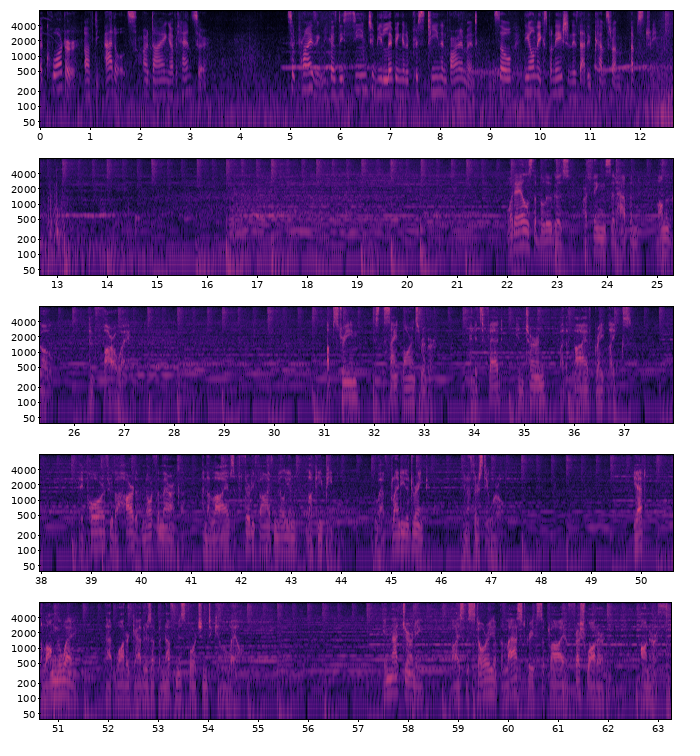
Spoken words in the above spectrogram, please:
a quarter of the adults are dying of cancer. Surprising because they seem to be living in a pristine environment. So the only explanation is that it comes from upstream. What ails the belugas are things that happened long ago and far away. Upstream is the St. Lawrence River, and it's fed, in turn, by the five Great Lakes. They pour through the heart of North America and the lives of 35 million lucky people who have plenty to drink in a thirsty world. Yet, along the way, that water gathers up enough misfortune to kill a whale. In that journey lies the story of the last great supply of fresh water on Earth.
